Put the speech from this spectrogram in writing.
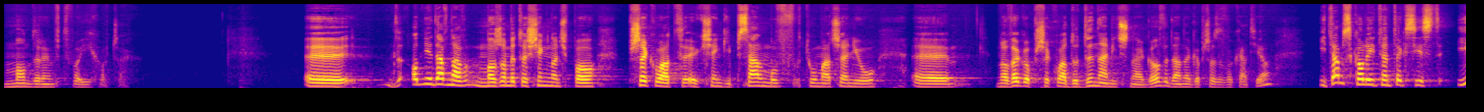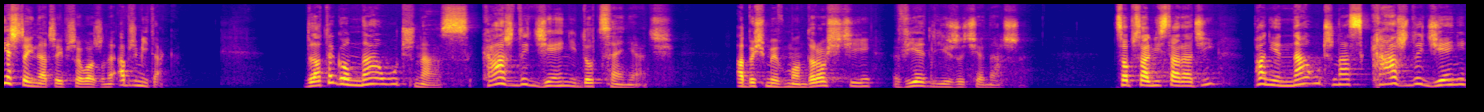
mądrym w Twoich oczach. E, od niedawna możemy też sięgnąć po przekład Księgi Psalmów w tłumaczeniu e, nowego przekładu dynamicznego, wydanego przez Vocatio. I tam z kolei ten tekst jest jeszcze inaczej przełożony, a brzmi tak. Dlatego naucz nas każdy dzień doceniać, abyśmy w mądrości wiedli życie nasze. Co psalmista radzi? Panie, naucz nas każdy dzień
